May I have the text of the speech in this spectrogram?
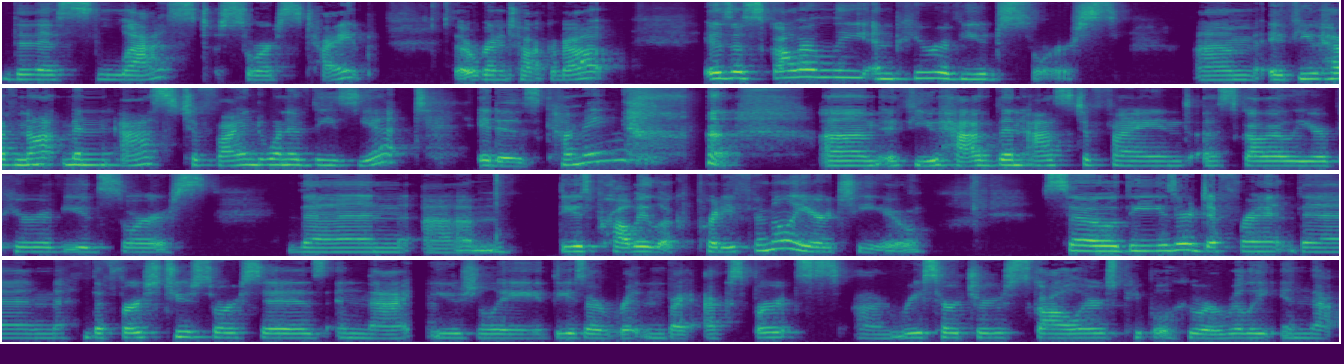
this last source type that we're going to talk about is a scholarly and peer-reviewed source. Um, if you have not been asked to find one of these yet, it is coming. um, if you have been asked to find a scholarly or peer-reviewed source, then um, these probably look pretty familiar to you. So these are different than the first two sources in that usually these are written by experts, um, researchers, scholars, people who are really in that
